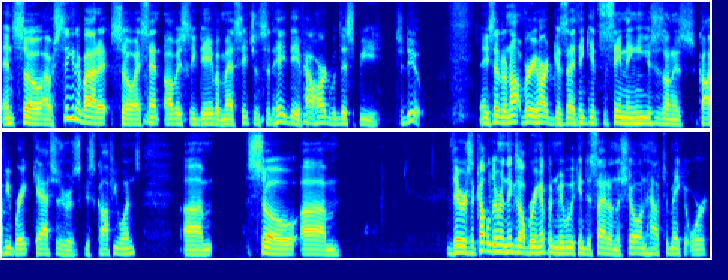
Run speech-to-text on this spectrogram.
And so I was thinking about it. So I sent obviously Dave a message and said, Hey, Dave, how hard would this be to do? And he said, "Well, not very hard because I think it's the same thing he uses on his coffee break caches or his, his coffee ones." Um, so um, there's a couple different things I'll bring up, and maybe we can decide on the show on how to make it work.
